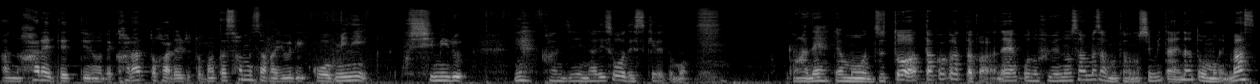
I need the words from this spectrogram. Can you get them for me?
あの晴れてっていうのでカラッと晴れるとまた寒さがよりこう身にしみる、ね、感じになりそうですけれどもまあねでもずっと暖かかったからねこの冬の寒さも楽しみたいなと思います。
